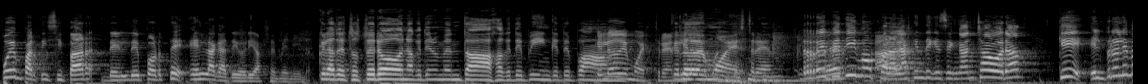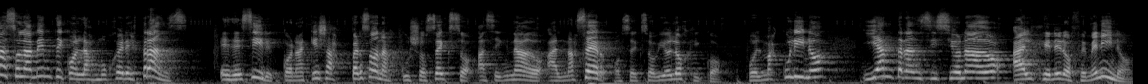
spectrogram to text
pueden participar del deporte en la categoría femenina. Que la testosterona, que tiene ventaja, que te pin, que te pan. Que lo demuestren. Que Que lo demuestren. Repetimos para la gente que se engancha ahora que el problema es solamente con las mujeres trans, es decir, con aquellas personas cuyo sexo asignado al nacer o sexo biológico fue el masculino y han transicionado al género femenino.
